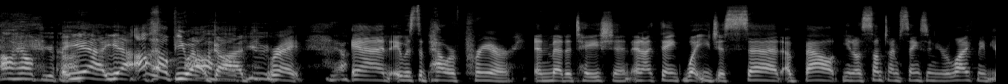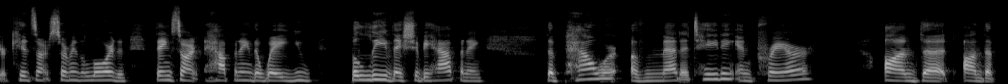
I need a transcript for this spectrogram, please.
I'll help you, God. Yeah, yeah, I'll help you I'll out, God. you. Right. Yeah. And it was the power of prayer and meditation. And I think what you just said about, you know, sometimes things in your life, maybe your kids aren't serving the Lord and things aren't happening the way you believe they should be happening. The power of meditating and prayer on the on the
